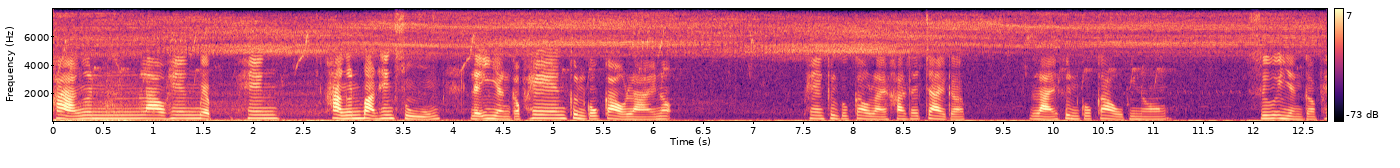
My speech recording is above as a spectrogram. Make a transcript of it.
ค่าเงินลาวแห้งแบบแห้งค่าเงินบาทแห้งสูง และอีหยังก็แพงขึ้นกว่าเก่าหลายเนาะแพงขึ้นกว่าเก่าหลายค่าใช้จ่ายก็หลายขึ้นกว่าเก่าพี่น้อง ซื้ออีหยังก็แพ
